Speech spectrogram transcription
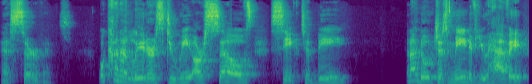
as servants? What kind of leaders do we ourselves seek to be? And I don't just mean if you have a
